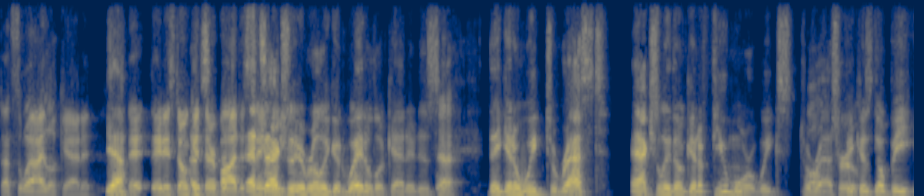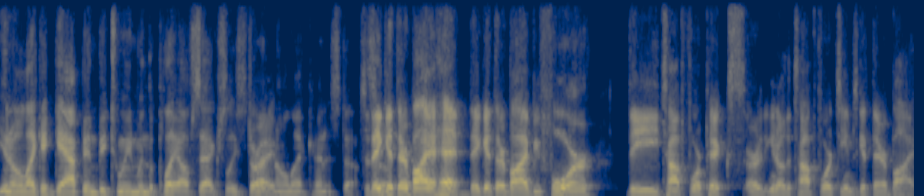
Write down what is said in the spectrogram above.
That's the way I look at it. Yeah. They, they just don't get their bye the That's actually week. a really good way to look at it is Yeah. they get a week to rest. Actually, they'll get a few more weeks to Well, rest true. because there'll be, you know, like a gap in between when the playoffs actually start Right. and all that kind of stuff. So they get their bye ahead. They get their bye before the top four picks or you know the top four teams get their bye.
